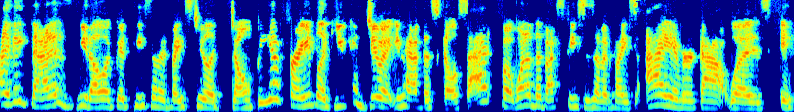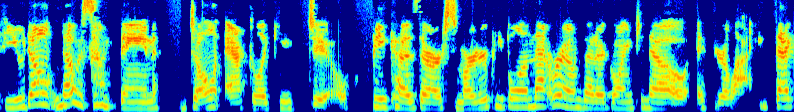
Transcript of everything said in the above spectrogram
I think that is, you know, a good piece of advice too. Like, don't be afraid. Like, you can do it. You have the skill set. But one of the best pieces of advice I ever got was if you don't know something, don't act like you do because there are smarter people in that room that are going to know if you're lying. That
